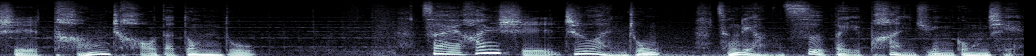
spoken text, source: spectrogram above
是唐朝的东都，在安史之乱中，曾两次被叛军攻陷。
